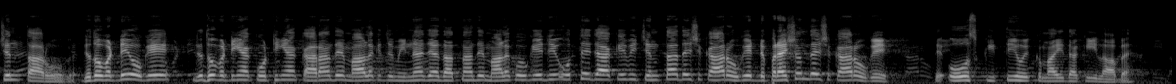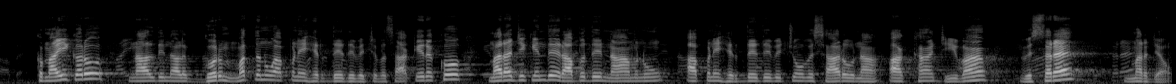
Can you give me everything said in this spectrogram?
ਚਿੰਤਾ ਰੋਗ। ਜਦੋਂ ਵੱਡੇ ਹੋ ਗਏ, ਜਦੋਂ ਵੱਡੀਆਂ ਕੋਠੀਆਂ, ਕਾਰਾਂ ਦੇ ਮਾਲਕ, ਜ਼ਮੀਨਾਂ, ਜਾਇਦਾਦਾਂ ਦੇ ਮਾਲਕ ਹੋ ਗਏ, ਜੇ ਉੱਥੇ ਜਾ ਕੇ ਵੀ ਚਿੰਤਾ ਦੇ ਸ਼ਿਕਾਰ ਹੋ ਗਏ ਡਿਪਰੈਸ਼ਨ ਦੇ ਸ਼ਿਕਾਰ ਹੋ ਗਏ, ਤੇ ਉਸ ਕੀਤੀ ਹੋਈ ਕਮਾਈ ਦਾ ਕੀ ਲਾਭ ਹੈ? ਕਮਾਈ ਕਰੋ, ਨਾਲ ਦੀ ਨਾਲ ਗੁਰਮਤ ਨੂੰ ਆਪਣੇ ਹਿਰਦੇ ਦੇ ਵਿੱਚ ਵਸਾ ਕੇ ਰੱਖੋ। ਮਹਾਰਾਜ ਜੀ ਕਹਿੰਦੇ, ਰੱਬ ਦੇ ਨਾਮ ਨੂੰ ਆਪਣੇ ਹਿਰਦੇ ਦੇ ਵਿੱਚੋਂ ਵਿਸਾਰੋ ਨਾ, ਆਖਾਂ, ਜੀਵਾਂ ਵਿਸਰੈ, ਮਰ ਜਾਓ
